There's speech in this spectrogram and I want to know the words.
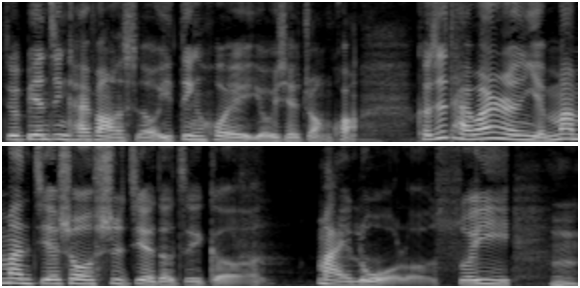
就边境开放的时候，一定会有一些状况。可是台湾人也慢慢接受世界的这个。脉络了，所以嗯，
